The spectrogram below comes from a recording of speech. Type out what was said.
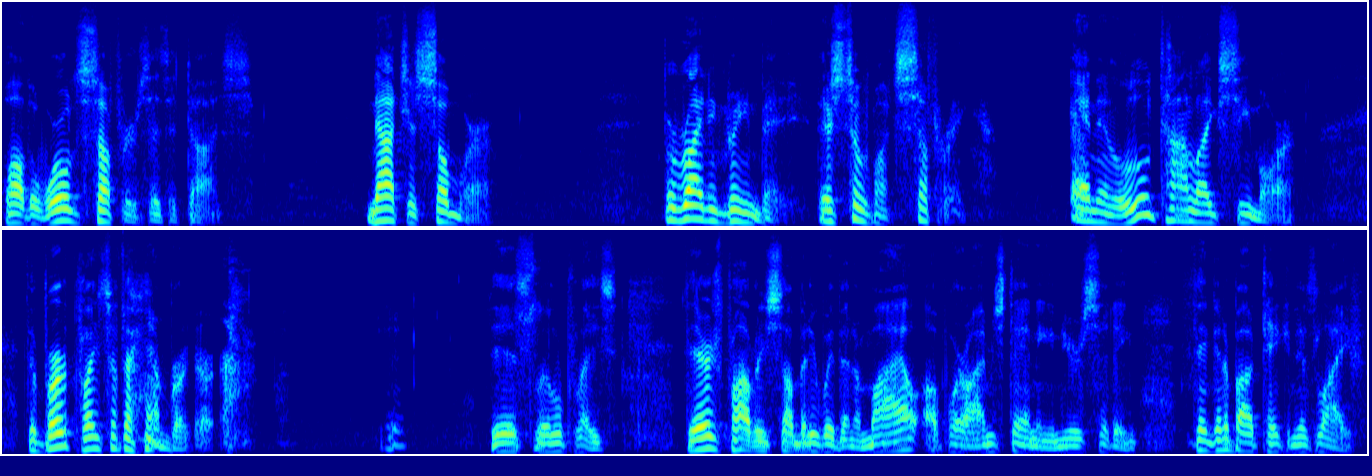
while the world suffers as it does. Not just somewhere, but right in Green Bay. There's so much suffering. And in a little town like Seymour, the birthplace of the hamburger. this little place. There's probably somebody within a mile of where I'm standing and you're sitting thinking about taking his life.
